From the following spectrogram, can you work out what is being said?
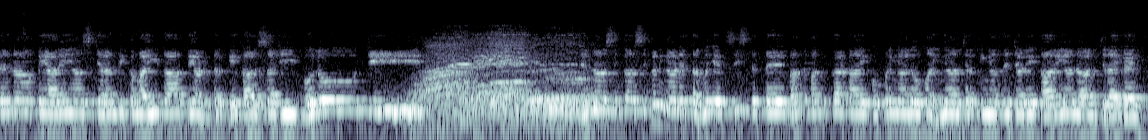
ਤੈਨਾਂ ਪਿਆਰਿਆਂ ਚਰਨ ਦੀ ਕਮਾਈ ਦਾ ਧਿਆਨ ਕਰਕੇ ਖਾਲਸਾ ਜੀ, ਬੋਲੋ ਜੀ। ਜਿਨ੍ਹਾਂ ਸਿੰਘਾਂ ਸਿੰਘਣੀਆਂ ਨੇ ਧਰਮ ਹੇਤ ਸਿਸ ਦਿੱਤੇ, ਬੰਦ ਬੰਦ ਕਾਟਾਏ ਕੋਪਰੀਆਂ ਲੋਹਾਈਆਂ, ਚਰਖੀਆਂ ਤੇ ਚੜੇ ਆਰੀਆਂ ਨਾਲ ਚਰਾਏ ਗਏ।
